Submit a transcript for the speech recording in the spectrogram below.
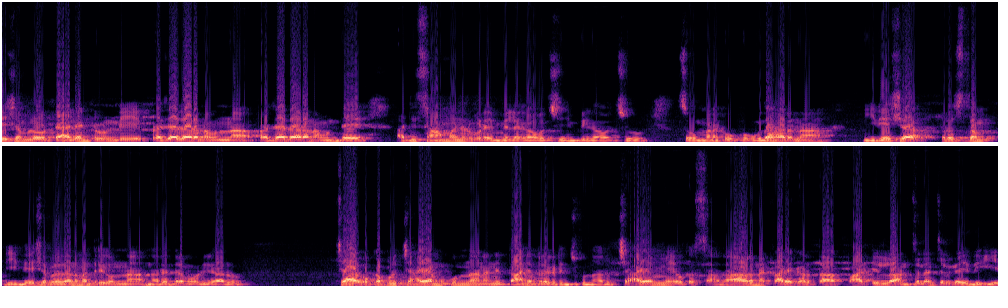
దేశంలో టాలెంట్ ఉండి ప్రజాదరణ ఉన్న ప్రజాదరణ ఉంటే అతి సామాన్యుడు కూడా ఎమ్మెల్యే కావచ్చు ఎంపీ కావచ్చు. సో మనకు ఒక ఉదాహరణ ఈ దేశ ప్రస్తుతం ఈ దేశ ప్రధానమంత్రిగా ఉన్న నరేంద్ర మోడీ గారు చా ఒకప్పుడు ఛాయ్ అమ్ముకున్నానని తానే ప్రకటించుకున్నారు. ఛాయ్ అమ్మే ఒక సాధారణ కార్యకర్త పార్టీల్లో అంచెలంచెలుగా ఎదిగి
